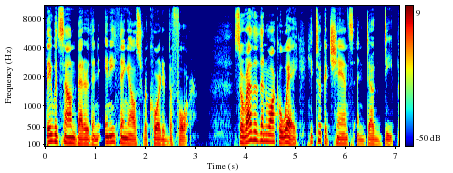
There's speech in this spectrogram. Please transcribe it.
they would sound better than anything else recorded before. So rather than walk away, he took a chance and dug deep.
